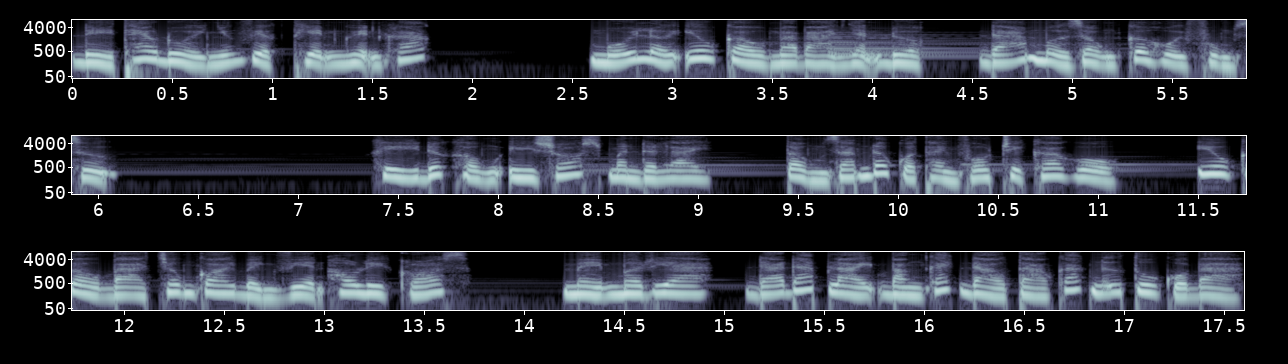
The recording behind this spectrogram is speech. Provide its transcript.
để theo đuổi những việc thiện nguyện khác. Mỗi lời yêu cầu mà bà nhận được đã mở rộng cơ hội phụng sự. Khi Đức Hồng Y George Mandelay, tổng giám đốc của thành phố Chicago, yêu cầu bà trông coi bệnh viện Holy Cross, mẹ Maria đã đáp lại bằng cách đào tạo các nữ tu của bà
